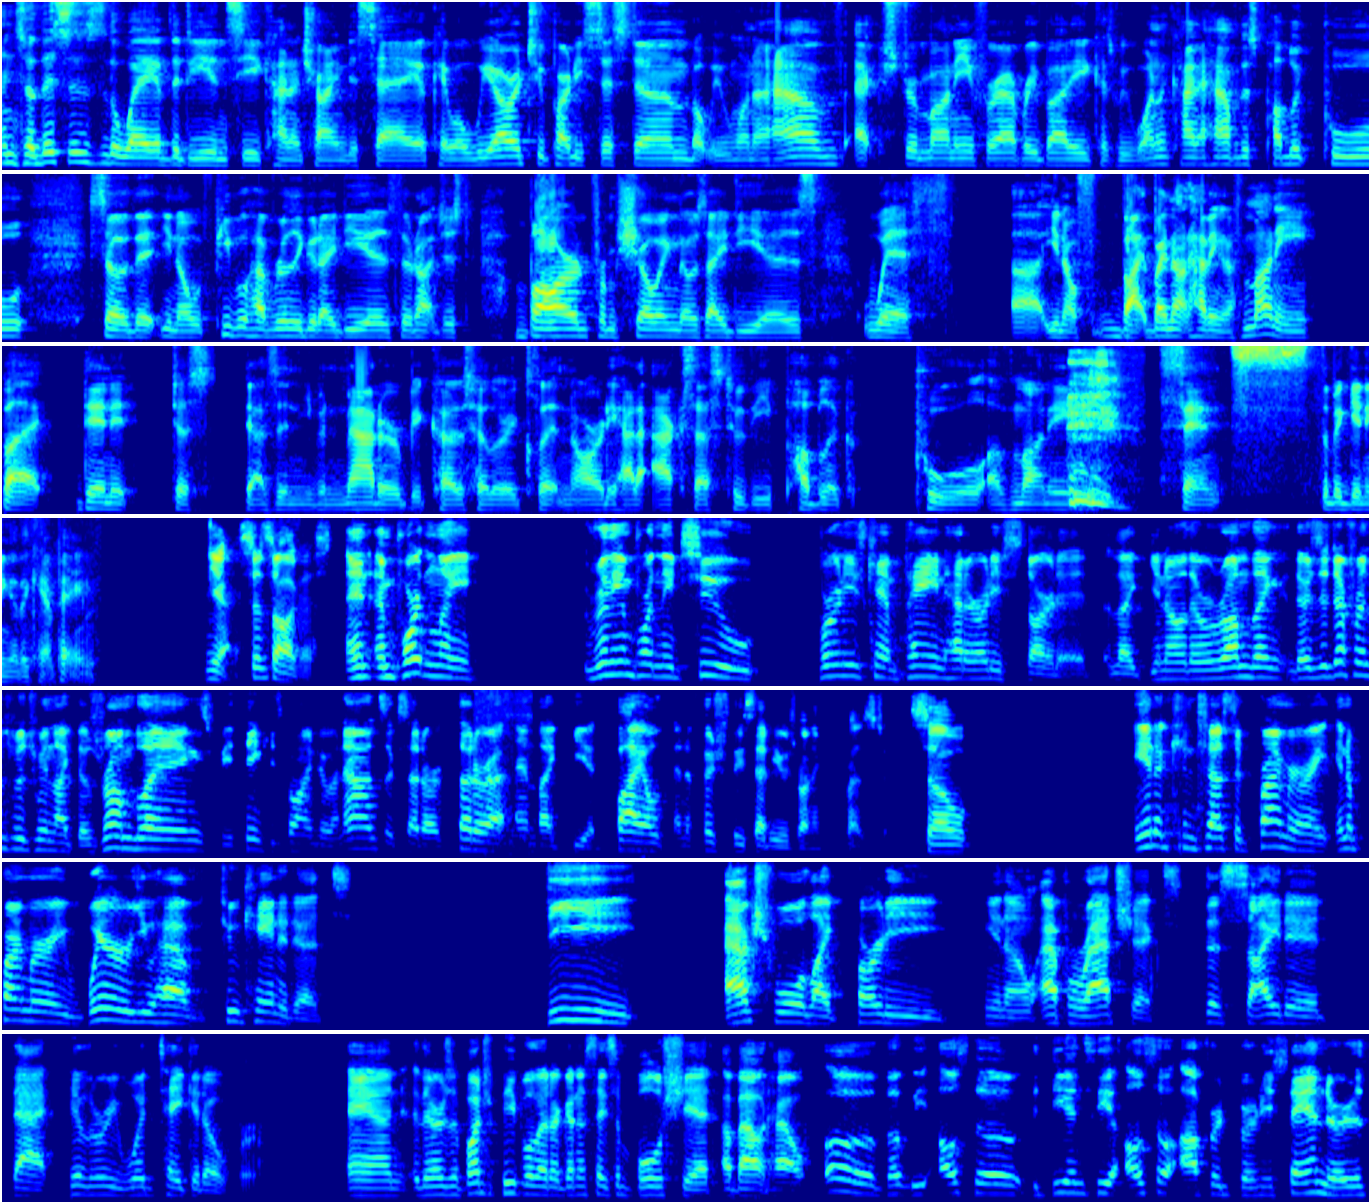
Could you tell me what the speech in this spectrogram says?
And so this is the way of the DNC kind of trying to say, okay, well, we are a two-party system, but we want to have extra money for everybody because we want to kind of have this public pool so that, you know, if people have really good ideas, they're not just barred from showing those ideas with, uh, you know, f- by, by not having enough money, but then it just doesn't even matter because Hillary Clinton already had access to the public pool of money since the beginning of the campaign. Yeah, since August. And importantly, really importantly too, Bernie's campaign had already started. Like, you know, there were rumbling there's a difference between like those rumblings, we think he's going to announce, et cetera, et cetera, and like he had filed and officially said he was running for president. So in a contested primary, in a primary where you have two candidates, the actual like party, you know, apparatchiks decided that Hillary would take it over. And there's a bunch of people that are going to say some bullshit about how oh but we also the dnc also offered bernie sanders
